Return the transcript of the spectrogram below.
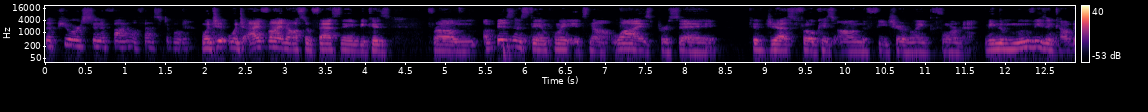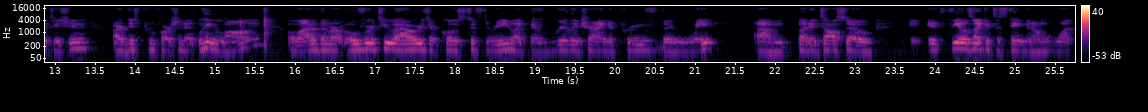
the pure cinephile festival. which which I find also fascinating because from a business standpoint, it's not wise per se to just focus on the feature length format. I mean, the movies in competition are disproportionately long. A lot of them are over two hours or close to three, like they're really trying to prove their weight. Um, but it's also, it, it feels like it's a statement on what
